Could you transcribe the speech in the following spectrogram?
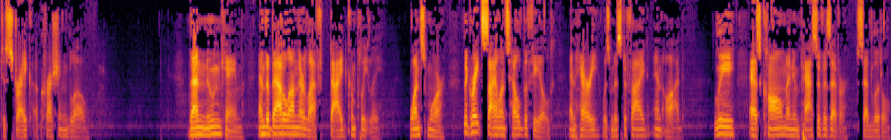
to strike a crushing blow. Then noon came, and the battle on their left died completely. Once more, the great silence held the field, and Harry was mystified and awed. Lee, as calm and impassive as ever, said little.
